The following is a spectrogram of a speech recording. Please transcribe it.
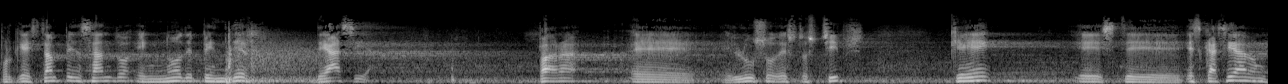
porque están pensando en no depender de Asia para eh, el uso de estos chips que este, escasearon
